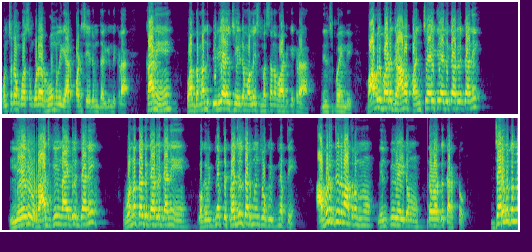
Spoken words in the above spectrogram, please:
ఉంచడం కోసం కూడా రూములు ఏర్పాటు చేయడం జరిగింది ఇక్కడ. కానీ కొంతమంది ఫిర్యాదు చేయడం వల్ల ఈ శ్మశాన వాటికి ఇక్కడ నిలిచిపోయింది. బాపులపాడు గ్రామ పంచాయతీ అధికారులకు కానీ లేదు రాజకీయ నాయకులకు కానీ ఉన్నతాధికారులకు కానీ ఒక విజ్ఞప్తి ప్రజల తరపు నుంచి ఒక విజ్ఞప్తి. అభివృద్ధిని మాత్రం నిలిపివేయడం ఇంతవరకు కరెక్ట్. జరుగుతున్న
